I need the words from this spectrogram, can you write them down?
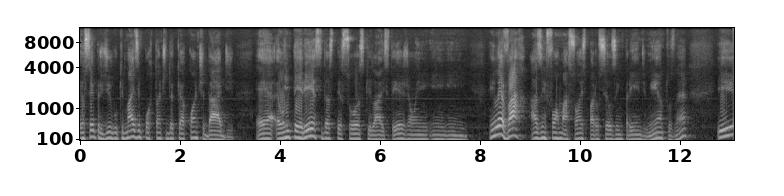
eu sempre digo que mais importante do que a quantidade é, é, o interesse das pessoas que lá estejam em, em, em levar as informações para os seus empreendimentos, né? E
